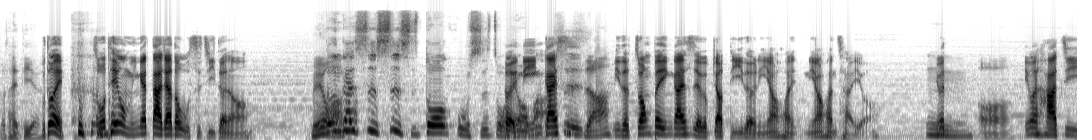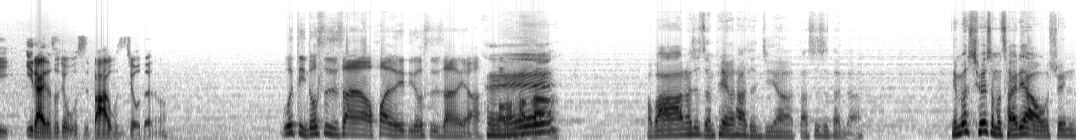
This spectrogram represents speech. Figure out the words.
我太低了。不对，昨天我们应该大家都五十级等哦。没有，应该是四十多、五十左右。对你应该是啊，你的装备应该是有个比较低的，你要换，你要换柴油。因为哦，因为哈季一来的时候就五十八、五十九等了。我顶多四十三啊，换了也顶多四十三呀。哦，好吧。好吧，那就只能配合他的等级啊，打四十等的。有没有缺什么材料？我选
